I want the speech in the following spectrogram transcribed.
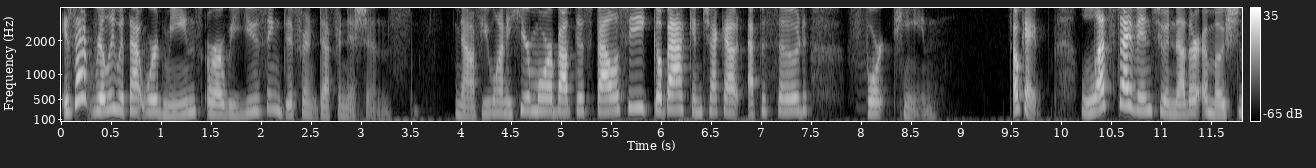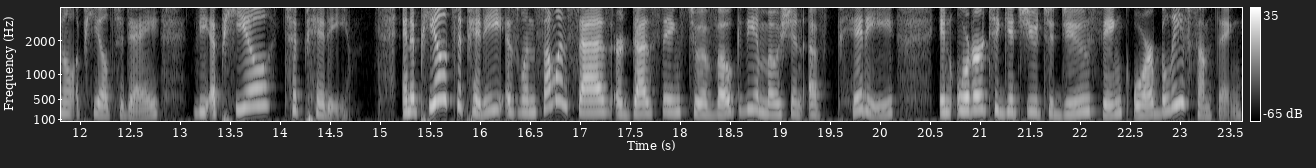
Is that really what that word means, or are we using different definitions? Now, if you want to hear more about this fallacy, go back and check out episode 14. Okay, let's dive into another emotional appeal today the appeal to pity. An appeal to pity is when someone says or does things to evoke the emotion of pity in order to get you to do, think, or believe something.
